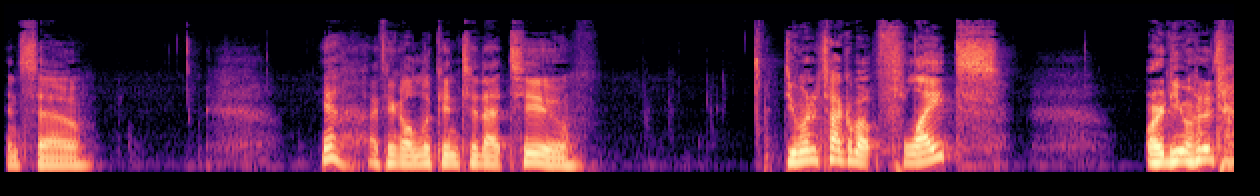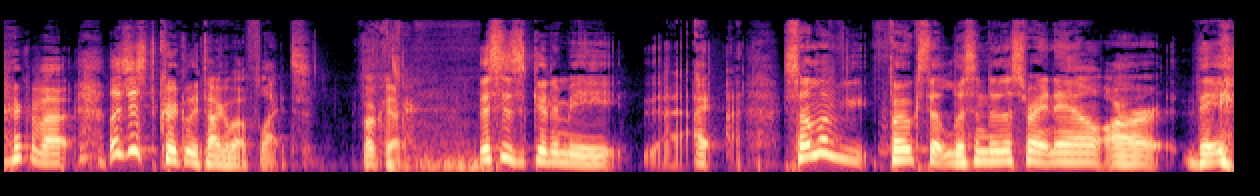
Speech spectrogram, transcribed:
and so yeah, I think I'll look into that too. Do you want to talk about flights, or do you want to talk about? Let's just quickly talk about flights. Okay this is going to be I, some of you folks that listen to this right now are they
